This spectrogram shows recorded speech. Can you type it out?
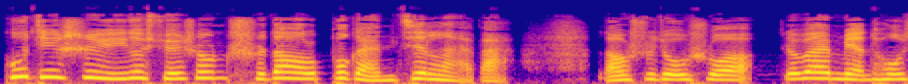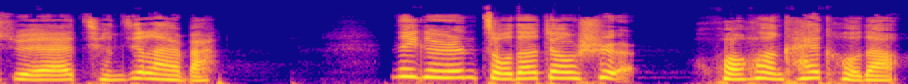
估计是有一个学生迟到了不敢进来吧。老师就说：“这外面同学请进来吧。”那个人走到教室，缓缓开口道。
